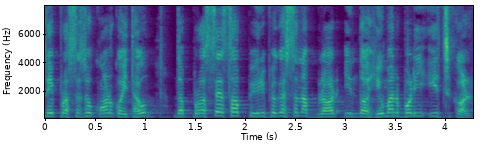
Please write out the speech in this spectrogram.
ସେଇ ପ୍ରୋସେସ୍କୁ କ'ଣ କହିଥାଉ the process of purification of blood in the human body is called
